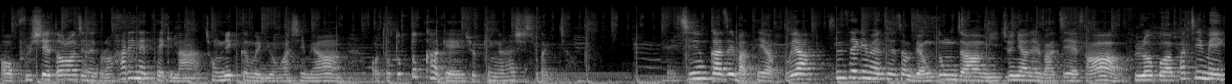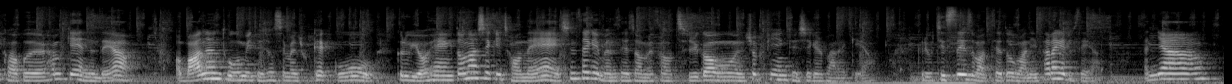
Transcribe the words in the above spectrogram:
어, 불시에 떨어지는 그런 할인 혜택이나 적립금을 이용하시면 어, 더 똑똑하게 쇼핑을 하실 수가 있죠. 네, 지금까지 마태였고요. 신세계 면세점 명동점 2주년을 맞이해서 블로그와 파티 메이크업을 함께 했는데요. 어, 많은 도움이 되셨으면 좋겠고 그리고 여행 떠나시기 전에 신세계 면세점에서 즐거운 쇼핑 되시길 바랄게요. 그리고 디스이즈 마트도 많이 사랑해주세요. 안녕!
